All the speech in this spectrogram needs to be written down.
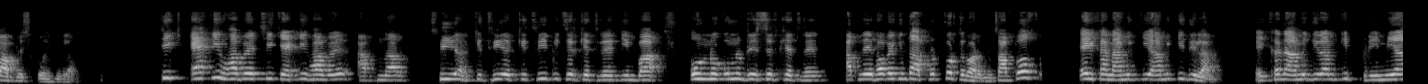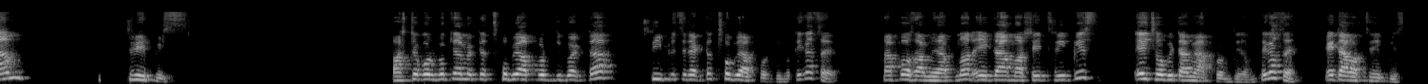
পাবলিশ করে দিলাম। ঠিক একই ভাবে ঠিক একই ভাবে আপনার থ্রি আর কি থ্রি আর কি থ্রি পিসের ক্ষেত্রে কিংবা অন্য কোনো ড্রেসের ক্ষেত্রে আপনি এভাবে কিন্তু আপলোড করতে পারবেন। সাপোজ এইখানে আমি কি আমি কি দিলাম? এইখানে আমি দিলাম কি প্রিমিয়াম থ্রি পিস ফার্স্টে করব কি, আমি একটা ছবি আপলোড দিব, একটা থ্রি পিসের একটা ছবি আপলোড দিব, ঠিক আছে? তারপর আমি আপনার এটা আমার সেই থ্রি পিস এই ছবিটা আমি আপলোড দিলাম, ঠিক আছে? এটা আমার থ্রি পিস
